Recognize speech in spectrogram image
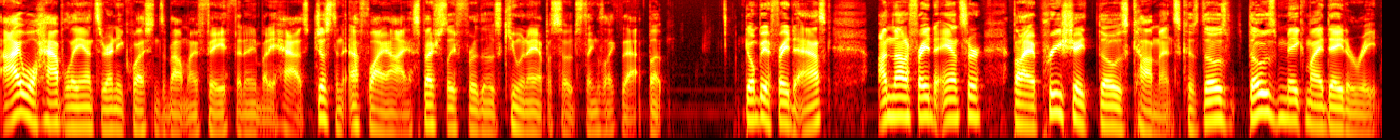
I will happily answer any questions about my faith that anybody has. Just an FYI, especially for those Q&A episodes, things like that. But don't be afraid to ask. I'm not afraid to answer, but I appreciate those comments cuz those those make my day to read.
